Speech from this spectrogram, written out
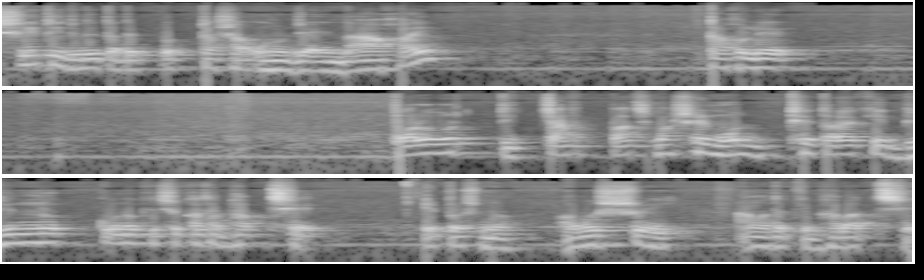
সেটি যদি তাদের প্রত্যাশা অনুযায়ী না হয়, তাহলে পরবর্তী চার পাঁচ মাসের মধ্যে তারা কি ভিন্ন কোনো কিছু কথা ভাবছে? এ প্রশ্ন অবশ্যই আমাদেরকে ভাবাচ্ছে।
